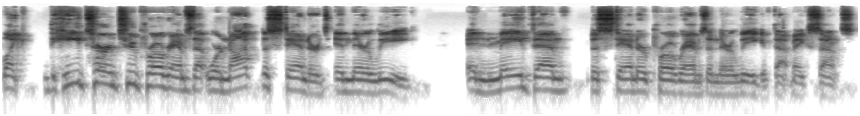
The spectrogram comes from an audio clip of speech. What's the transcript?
like he turned two programs that were not the standards in their league and made them the standard programs in their league, if that makes sense.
